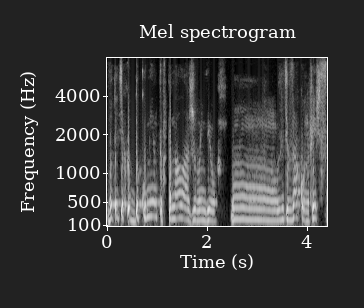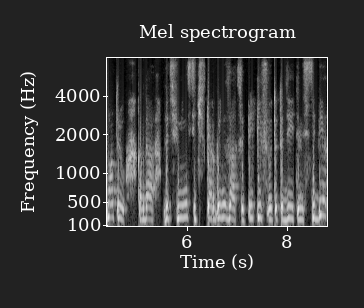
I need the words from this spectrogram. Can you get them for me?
вот этих вот документов по налаживанию этих законов, я сейчас смотрю, когда вот эти феминистические организации приписывают эту деятельность себе,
